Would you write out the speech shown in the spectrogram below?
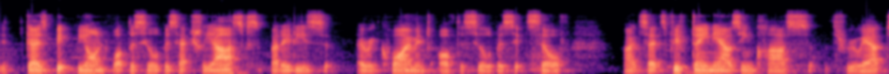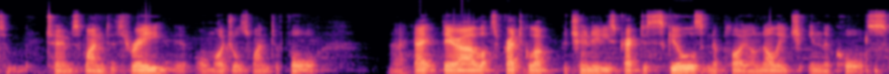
it goes a bit beyond what the syllabus actually asks, but it is a requirement of the syllabus itself. Right, so it's 15 hours in class throughout terms one to three or modules one to four. Okay, there are lots of practical opportunities, practice skills, and apply your knowledge in the course.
